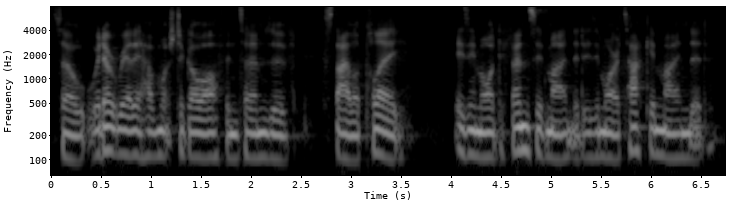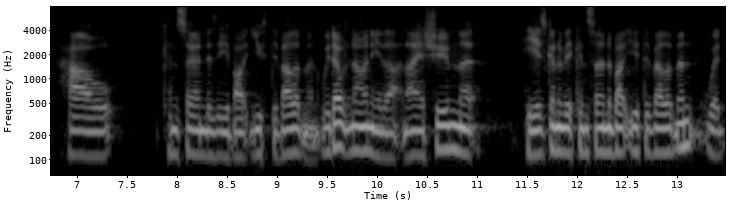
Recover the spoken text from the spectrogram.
So we don't really have much to go off in terms of style of play. Is he more defensive minded? Is he more attacking minded? How concerned is he about youth development? We don't know any of that. And I assume that he is going to be concerned about youth development with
